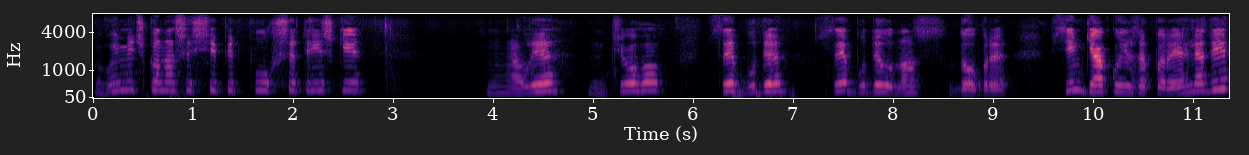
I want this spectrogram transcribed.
Вимічко наше ще підпухше трішки. Але нічого, все буде, все буде у нас добре. Всім дякую за перегляди.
